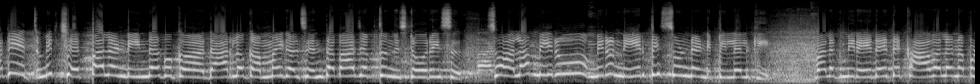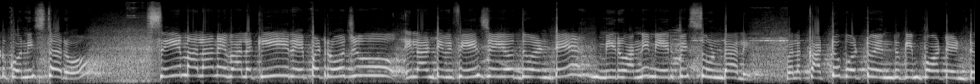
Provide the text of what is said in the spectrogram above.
అదే మీరు చెప్పాలండి. ఇందాక ఒక దారిలో ఒక అమ్మాయి కలిసి ఎంత బాగా చెప్తుంది స్టోరీస్. సో అలా మీరు మీరు నేర్పిస్తుండండి పిల్లలకి. వాళ్ళకి మీరు ఏదైతే కావాలన్నప్పుడు కొనిస్తారో సేమ్ అలానే వాళ్ళకి రేపటి రోజు ఇలాంటివి ఫేస్ చేయొద్దు అంటే మీరు అన్నీ నేర్పిస్తూ ఉండాలి. వాళ్ళ కట్టుబొట్టు ఎందుకు ఇంపార్టెంట్?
